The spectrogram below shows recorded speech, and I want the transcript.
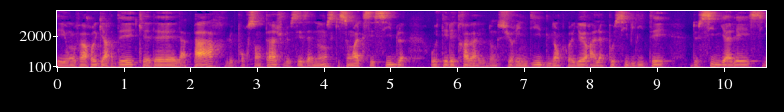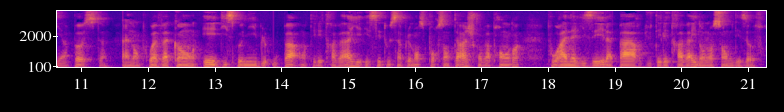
et on va regarder quelle est la part, le pourcentage de ces annonces qui sont accessibles au télétravail. Donc sur Indeed, l'employeur a la possibilité de signaler si un poste, un emploi vacant est disponible ou pas en télétravail et c'est tout simplement ce pourcentage qu'on va prendre pour analyser la part du télétravail dans l'ensemble des offres.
